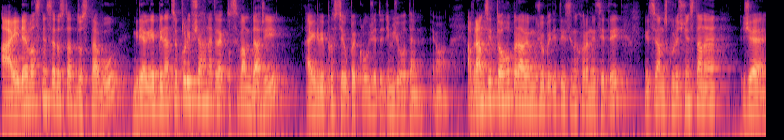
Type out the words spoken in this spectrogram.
a jde vlastně se dostat do stavu, kdy a kdyby na cokoliv šáhnete, tak to se vám daří a jak kdyby prostě úplně kloužete tím životem. Jo? A v rámci toho právě můžou být i ty synchronicity, kdy se vám skutečně stane, že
